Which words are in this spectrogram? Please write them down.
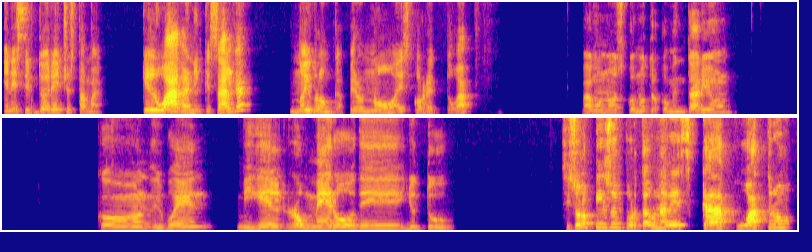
En estricto derecho está mal. Que lo hagan y que salga, no hay bronca, pero no es correcto, ¿va? Vámonos con otro comentario. Con el buen Miguel Romero de YouTube. Si solo pienso importar una vez cada cuatro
